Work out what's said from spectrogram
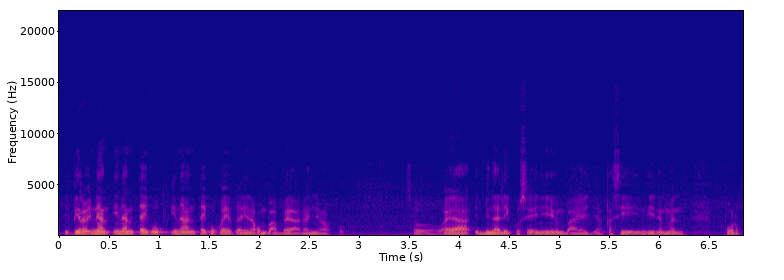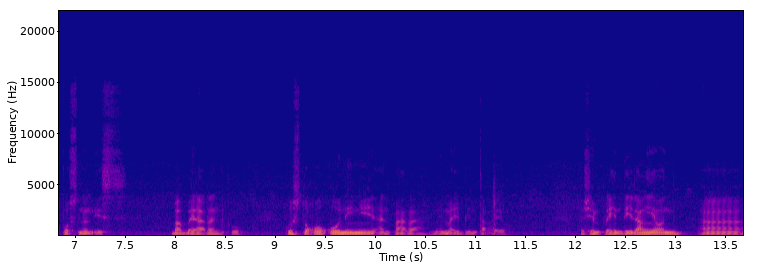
Pero inan, inantay ko, inantay ko kayo kanina kung babayaran nyo ako. So, kaya ibinalik ko sa inyo yung bayad niyan kasi hindi naman purpose nun is babayaran ko. Gusto ko kunin niyo yan para may maibenta kayo. So, syempre, hindi lang yon Ah,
